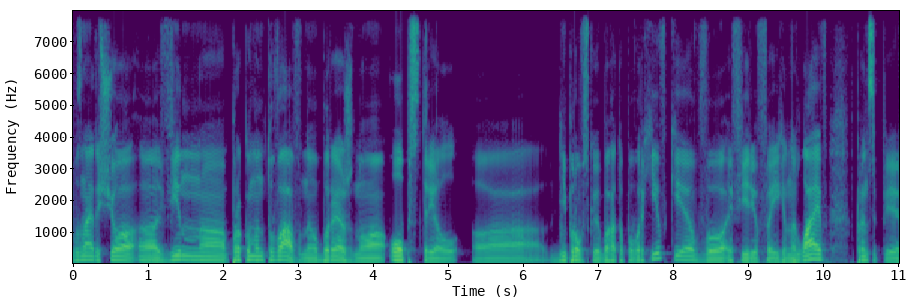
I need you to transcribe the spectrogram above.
Ви знаєте, що е, він е, прокоментував необережно обстріл е, Дніпровської багатоповерхівки в ефірі Фейген Лайв. В принципі,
